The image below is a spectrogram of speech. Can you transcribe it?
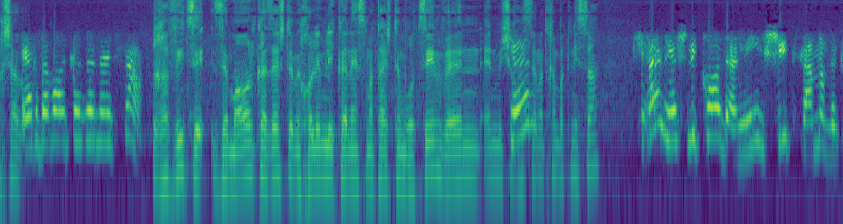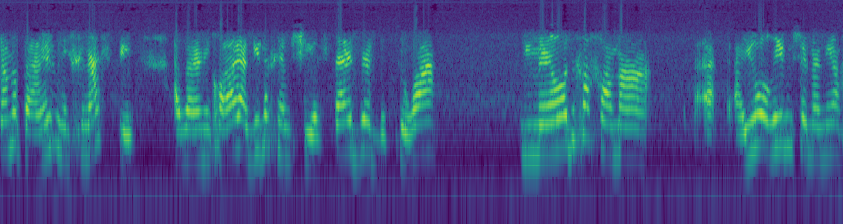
עכשיו, איך דבר כזה נעשה? רבית, זה, זה מעון כזה שאתם יכולים להיכנס מתי שאתם רוצים ואין אין מי כן. שחוסם אתכם בכניסה? כן, יש לי קוד, אני אישית כמה וכמה פעמים נכנסתי, אבל אני יכולה להגיד לכם שהיא עשתה את זה בצורה מאוד חכמה. היו הורים שנניח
